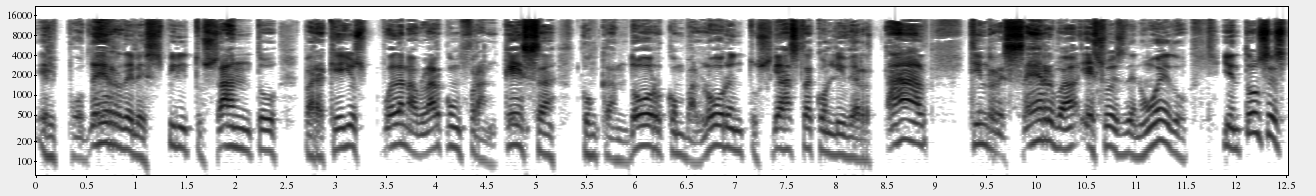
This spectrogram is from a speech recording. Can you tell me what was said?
el poder del Espíritu Santo para que ellos puedan hablar con franqueza, con candor, con valor entusiasta, con libertad, sin reserva, eso es de nuevo. Y entonces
